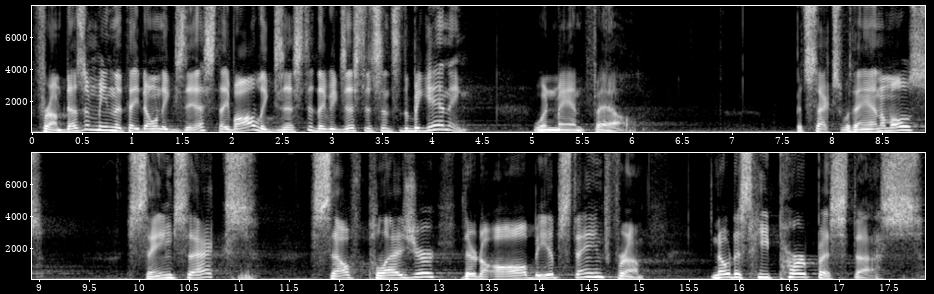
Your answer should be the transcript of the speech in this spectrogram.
from. Doesn't mean that they don't exist. They've all existed. They've existed since the beginning when man fell. But sex with animals, same sex, self pleasure, they're to all be abstained from. Notice he purposed us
